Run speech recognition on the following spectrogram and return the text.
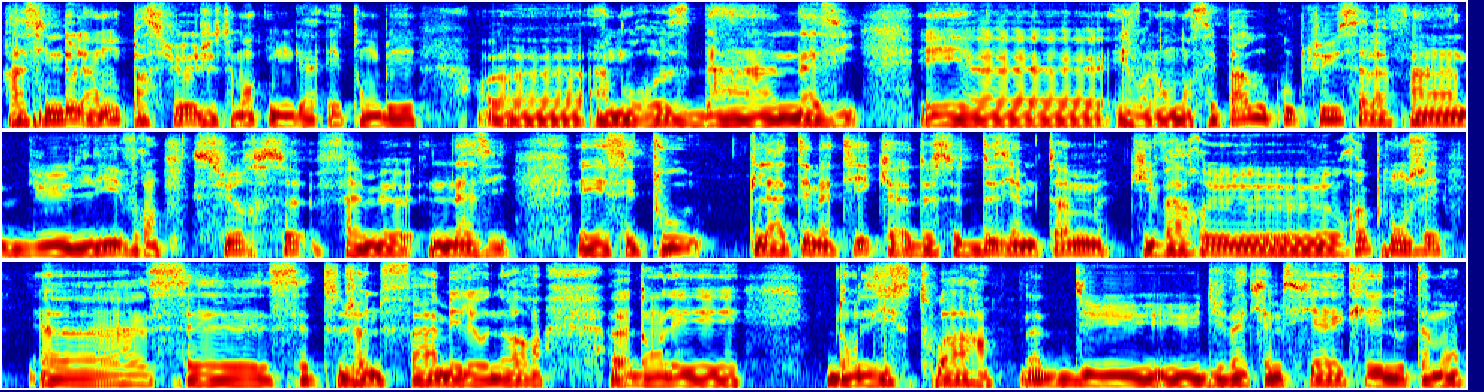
racines de la honte parce que justement Inga est tombée euh, amoureuse d'un nazi. Et, euh, et voilà, on n'en sait pas beaucoup plus à la fin du livre sur ce fameux nazi. Et c'est tout la thématique de ce deuxième tome qui va replonger euh, cette jeune femme, Éléonore, euh, dans l'histoire du XXe siècle et notamment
